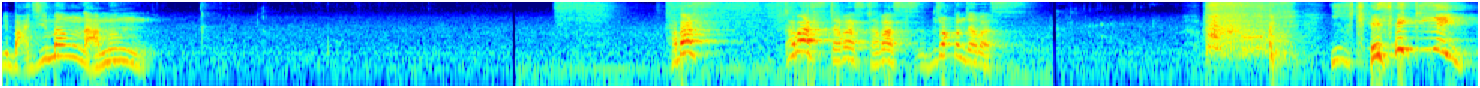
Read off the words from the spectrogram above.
이 마지막 남은 잡았어, 잡았어, 잡았어, 잡았어, 무조건 잡았어. 이 개새끼가 이-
